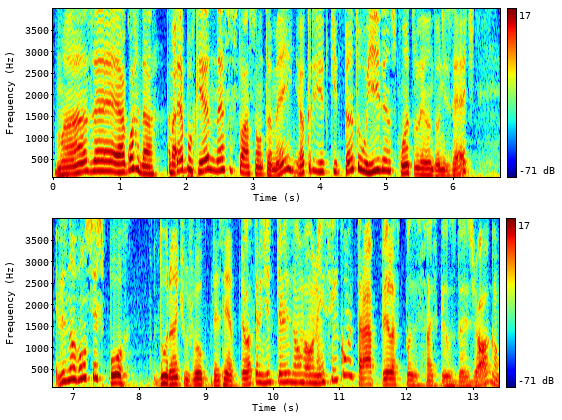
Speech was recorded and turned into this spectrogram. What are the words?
Mas é aguardar. Mas- Até porque nessa situação também, eu acredito que tanto o Williams quanto o Leandro Donizete, eles não vão se expor durante o jogo, por exemplo. Eu acredito que eles não vão nem se encontrar pelas posições que os dois jogam,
